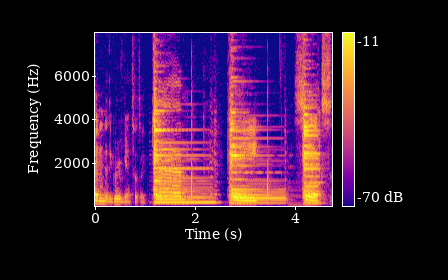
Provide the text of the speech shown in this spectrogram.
right into the groove again. So it's like 10, 8, 6,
